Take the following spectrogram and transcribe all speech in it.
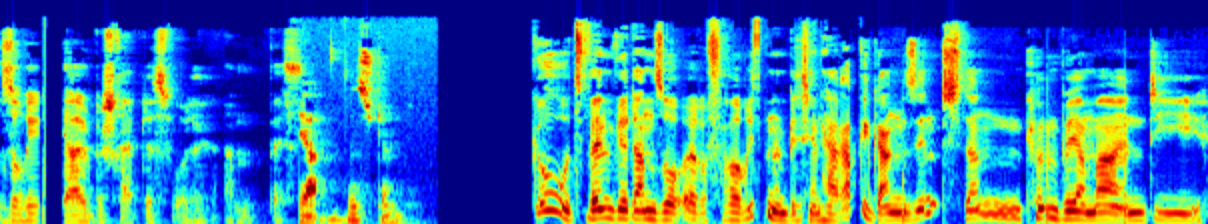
Surreal beschreibt es wohl am besten. Ja, das stimmt. Gut, wenn wir dann so eure Favoriten ein bisschen herabgegangen sind, dann können wir ja mal in die,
